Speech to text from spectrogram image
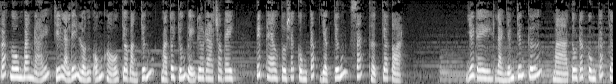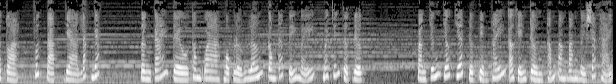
Phát ngôn ban nãy chỉ là lý luận ủng hộ cho bằng chứng mà tôi chuẩn bị đưa ra sau đây. Tiếp theo tôi sẽ cung cấp vật chứng xác thực cho tòa. Dưới đây là những chứng cứ mà tôi đã cung cấp cho tòa, phức tạp và lắc nhắc. Từng cái đều thông qua một lượng lớn công tác tỉ mỉ mới chứng thực được. Bằng chứng dấu chết được tìm thấy ở hiện trường thẩm băng băng bị sát hại.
